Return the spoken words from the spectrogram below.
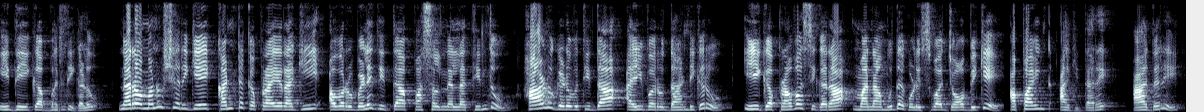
ಇದೀಗ ಬಂದಿಗಳು. ನರ ಮನುಷ್ಯರಿಗೆ ಕಂಟಕಪ್ರಾಯರಾಗಿ ಅವರು ಬೆಳೆದಿದ್ದ ಫಸಲ್ನೆಲ್ಲ ತಿಂದು ಹಾಳುಗೆಡುವುತ್ತಿದ್ದ ಐವರು ದಾಂಡಿಗರು ಈಗ ಪ್ರವಾಸಿಗರ ಮನ ಮುದಗೊಳಿಸುವ ಜಾಬಿಗೆ ಅಪಾಯಿಂಟ್ ಆಗಿದ್ದಾರೆ. ಆದರೆ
